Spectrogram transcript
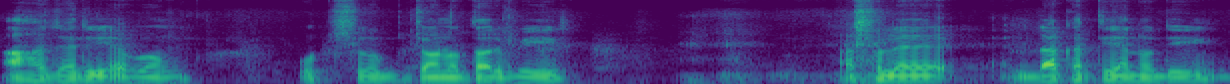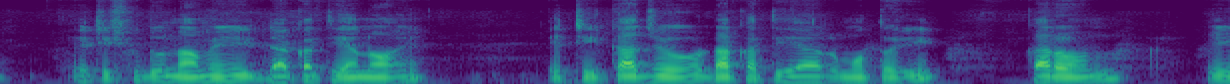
আহাজারি এবং উৎসুক জনতার বীর। আসলে ডাকাতিয়া নদী এটি শুধু নামেই ডাকাতিয়া নয়, এটি কাজেও ডাকাতিয়ার মতোই। কারণ, এই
